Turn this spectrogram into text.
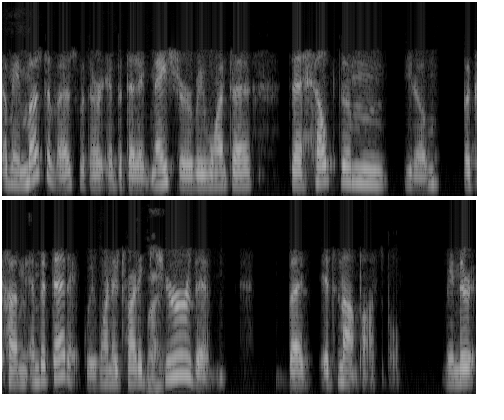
I mean, most of us with our empathetic nature, we want to, to help them, you know, become empathetic. We want to try to Right. cure them, but it's not possible. I mean, there,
